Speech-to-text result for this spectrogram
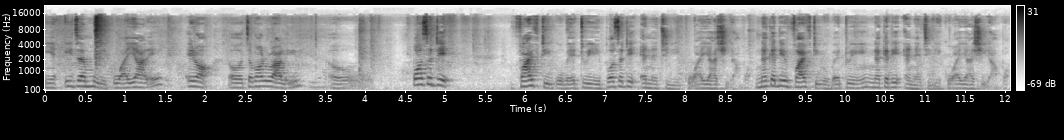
အရန်အေဂျင့်မှုတွေကိုကရတယ်အဲ့တော့ဟိုကျမတို့ကလေဟို positive vibe တွေကိုပဲတွေးရင် positive energy တွေကိုကရရှိတာပေါ့ negative vibe တွေကိုပဲတွေးရင် negative energy တွေကိုကရရှိတာပေါ့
